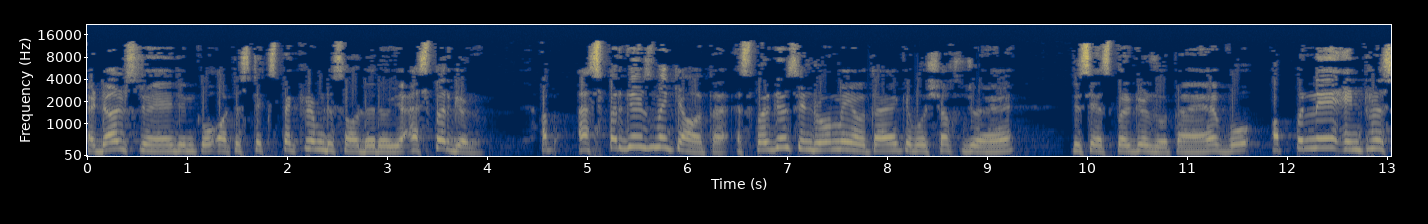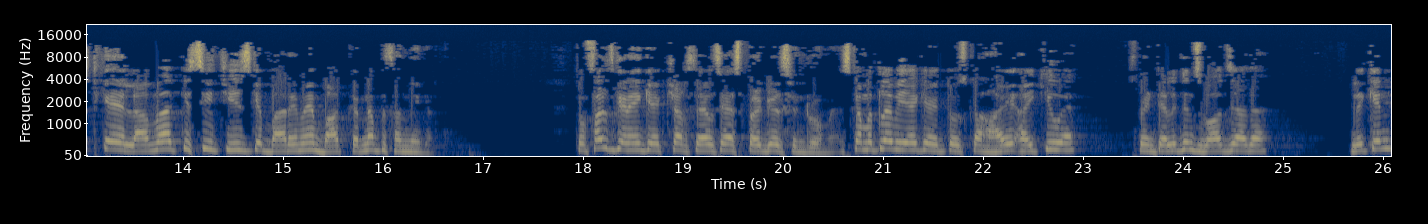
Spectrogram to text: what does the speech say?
ایڈلٹس جو ہیں جن کو آٹسٹک اسپیکٹرم ڈس آرڈر ہو یا ایسپرگر ہو۔ اب ایسپرگرز میں کیا ہوتا ہے؟ ایسپرگر سنڈروم میں یہ ہوتا ہے کہ وہ شخص جو ہے، جسے ایسپرگرز ہوتا ہے، وہ اپنے انٹرسٹ کے علاوہ کسی چیز کے بارے میں بات کرنا پسند نہیں کرتا۔ تو فرض کریں کہ ایک شخص ہے، اسے ایسپرگر سنڈروم ہے۔ اس کا مطلب یہ ہے کہ ایک تو اس کا ہائی آئی کیو ہے، اس میں انٹیلیجنس بہت زیادہ ہے، لیکن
